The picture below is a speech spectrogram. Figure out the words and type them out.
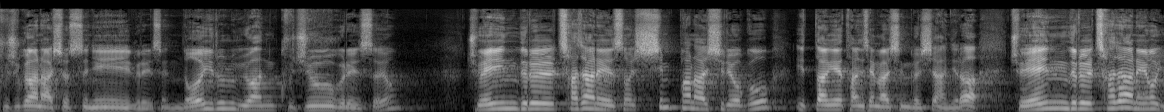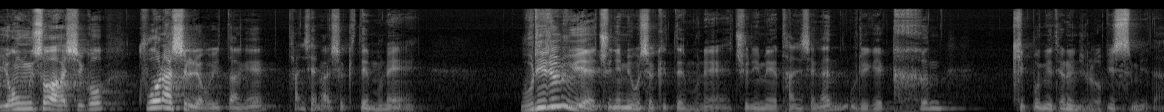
구주가 나셨으니 그래서 너희를 위한 구주 그랬어요. 죄인들을 찾아내서 심판하시려고 이 땅에 탄생하신 것이 아니라 죄인들을 찾아내어 용서하시고 구원하시려고 이 땅에 탄생하셨기 때문에 우리를 위해 주님이 오셨기 때문에 주님의 탄생은 우리에게 큰 기쁨이 되는 줄로 믿습니다.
